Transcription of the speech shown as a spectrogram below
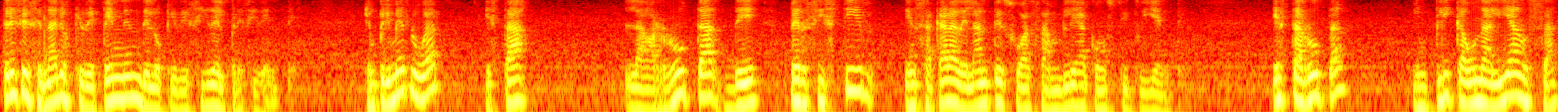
tres escenarios que dependen de lo que decida el presidente. En primer lugar, está la ruta de persistir en sacar adelante su asamblea constituyente. Esta ruta implica una alianza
